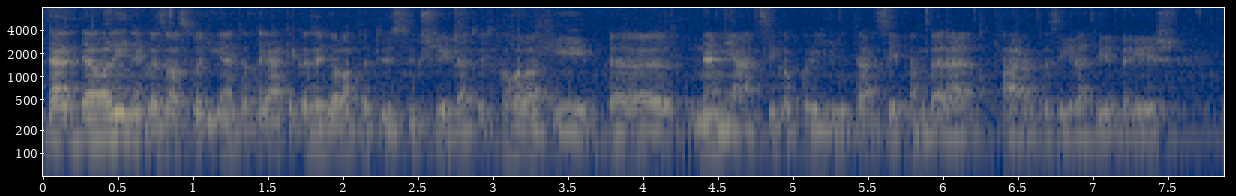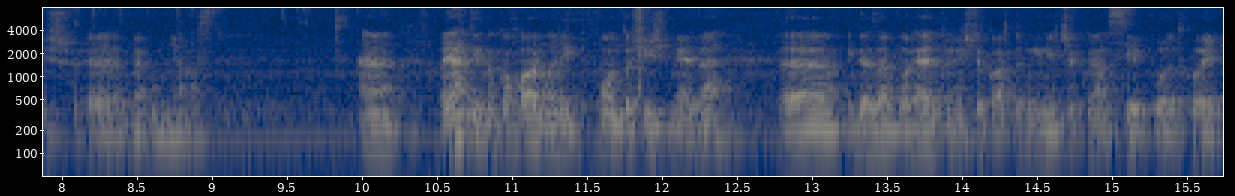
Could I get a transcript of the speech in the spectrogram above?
De, de a lényeg az az, hogy igen, tehát a játék az egy alapvető szükséglet, hogy ha valaki nem játszik, akkor így után szépen belefárad az életébe és, és megunja azt. A játéknak a harmadik fontos ismérve, igazából elkülönést akartam írni, csak olyan szép volt, hogy,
